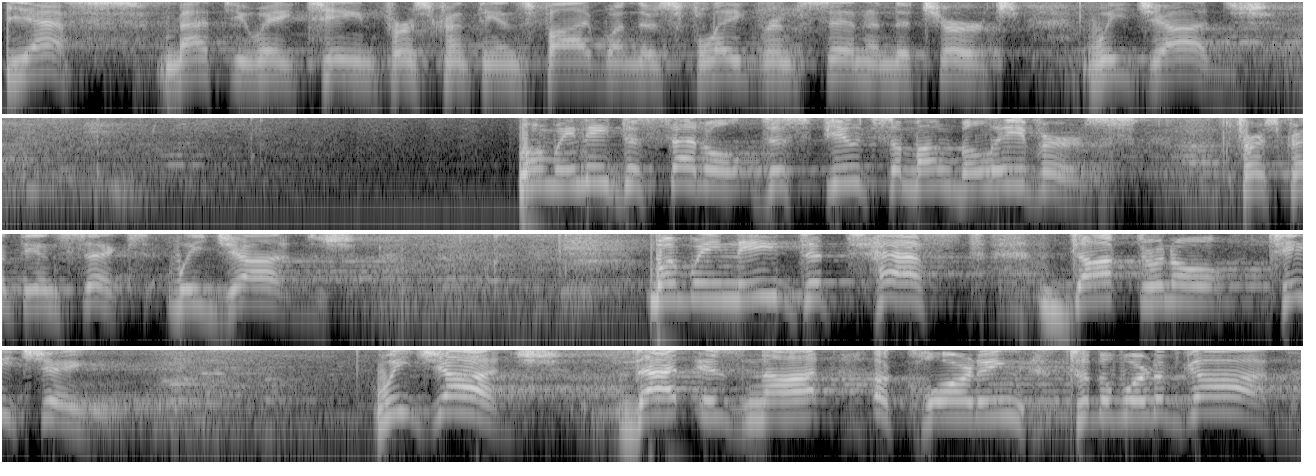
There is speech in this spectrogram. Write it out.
Yes, Matthew 18, 1 Corinthians 5, when there's flagrant sin in the church, we judge. When we need to settle disputes among believers, 1 Corinthians 6, we judge. When we need to test doctrinal teaching, we judge. That is not according to the Word of God.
